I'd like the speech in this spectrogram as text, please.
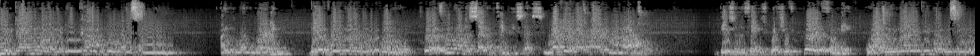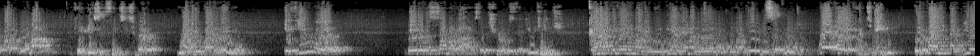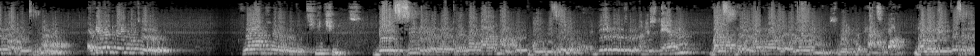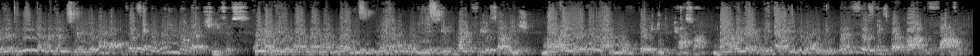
you unlearning? Well, let's look on the second thing he says. These are the things which you've heard from me. Okay, these are the things he's heard. If you would be able to summarize the truths that you teach, kama are neema ndomo kumwagia misokoto wewe contain requiring a deal of it now have you ever been able to grab hold of the teachings and be able to understand them but no, don't want to alone so we can pass them on. For example, what do you know about Jesus? It's important for your salvation that we need to pass on. What are those things about God the Father?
